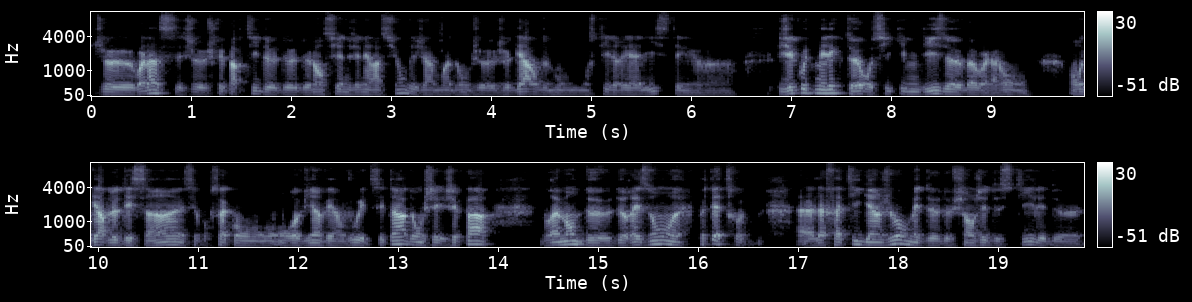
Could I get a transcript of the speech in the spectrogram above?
je, voilà, je, je, fais partie de, de, de l'ancienne génération déjà, moi. Donc, je, je garde mon, mon, style réaliste. Et euh, j'écoute mes lecteurs aussi qui me disent, bah voilà, on, on regarde le dessin, et c'est pour ça qu'on revient vers vous, etc. Donc, j'ai pas vraiment de, de raison, peut-être euh, la fatigue un jour, mais de, de, changer de style et de.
